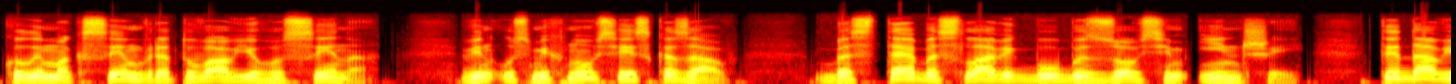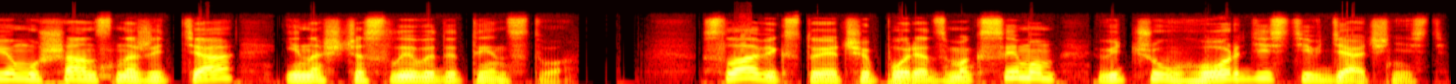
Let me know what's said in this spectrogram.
коли Максим врятував його сина. Він усміхнувся і сказав: Без тебе Славік був би зовсім інший. Ти дав йому шанс на життя і на щасливе дитинство. Славік, стоячи поряд з Максимом, відчув гордість і вдячність.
